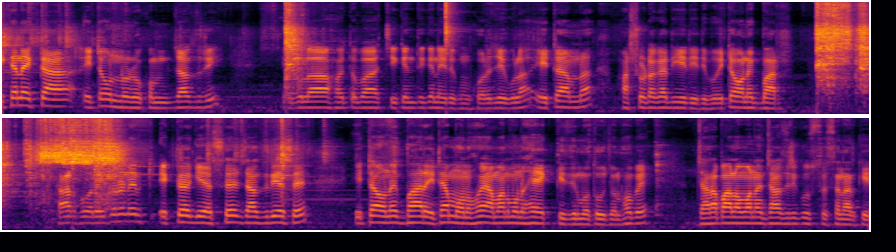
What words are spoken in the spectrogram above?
এখানে একটা, এটা অন্যরকম জাজরি এগুলা হয়তো বা চিকেন টিকেন এরকম করে যেগুলা, এটা আমরা পাঁচশো টাকা দিয়ে দিয়ে দেবো, এটা অনেক বার তারপর এই ধরনের একটা গিয়ে আছে জাজরি আছে, এটা অনেক ভার এটা মনে হয়, আমার মনে হয় এক কেজির মতো ওজন হবে। যারা ভালো মানের জাজরি খুঁজতেছেন আর কি,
